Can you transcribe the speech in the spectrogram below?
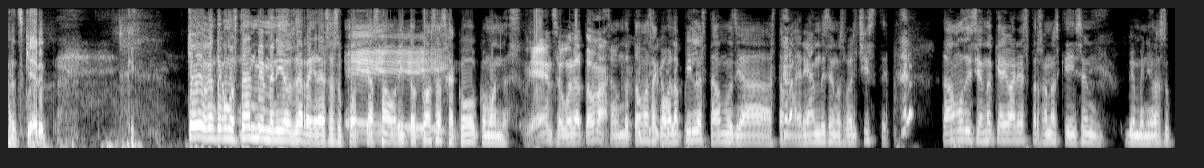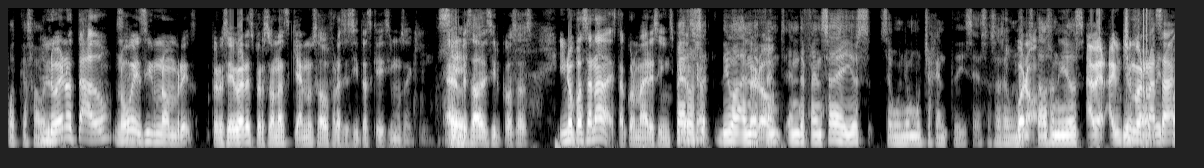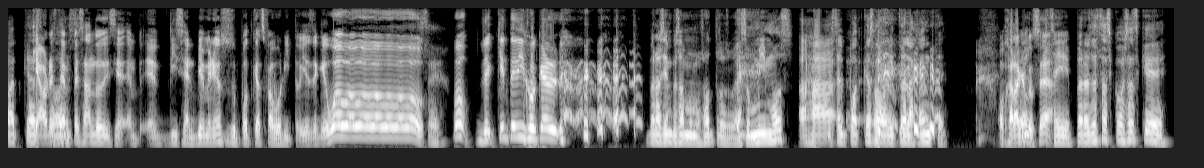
Let's get it. ¿Qué oye, gente? ¿Cómo están? Bienvenidos de regreso a su podcast Ey. favorito, Cosas. Jacobo, ¿cómo andas? Bien, segunda toma. Segundo toma, se acabó la pila, estábamos ya hasta madreando y se nos fue el chiste. Estábamos diciendo que hay varias personas que dicen bienvenidos a su podcast favorito. Lo he notado, no Sí. voy a decir nombres, pero sí hay varias personas que han usado frasecitas que decimos aquí. Sí. Han empezado a decir cosas y no pasa nada, está con madre esa Pero, inspiración. se- digo, en, Pero- defen- en defensa de ellos, según yo, mucha gente dice eso. O sea, según Bueno, en Estados Unidos, A ver, hay un chingo de raza podcast, que ahora está empezando, dice- em- eh, dicen, bienvenidos a su podcast favorito. Y es de que, wow, wow, wow, wow, wow, wow. sí. Wow, ¿de quién te dijo que el... pero así empezamos nosotros, güey. Asumimos que Ajá, es el podcast favorito de la gente. ojalá que lo sea. Sí, pero es de esas cosas que.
